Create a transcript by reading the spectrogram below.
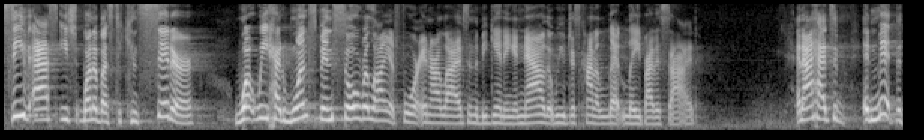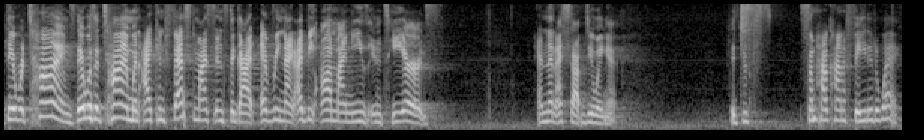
Steve asked each one of us to consider what we had once been so reliant for in our lives in the beginning, and now that we've just kind of let lay by the side. And I had to admit that there were times, there was a time when I confessed my sins to God every night. I'd be on my knees in tears. And then I stopped doing it. It just somehow kind of faded away.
